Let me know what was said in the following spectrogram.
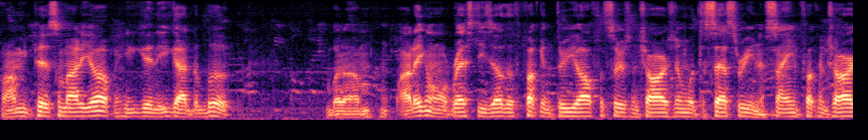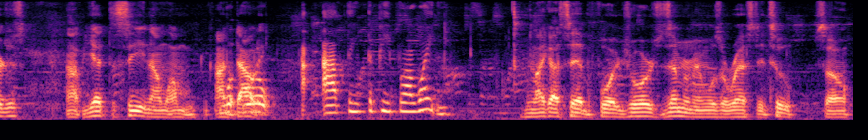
Kwame pissed somebody off and he get he got the book. But um, are they gonna arrest these other fucking three officers and charge them with accessory and the same fucking charges? I've yet to see. and I'm, I Well, doubt well, it. I, I think the people are waiting. Like I said before, George Zimmerman was arrested too. So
